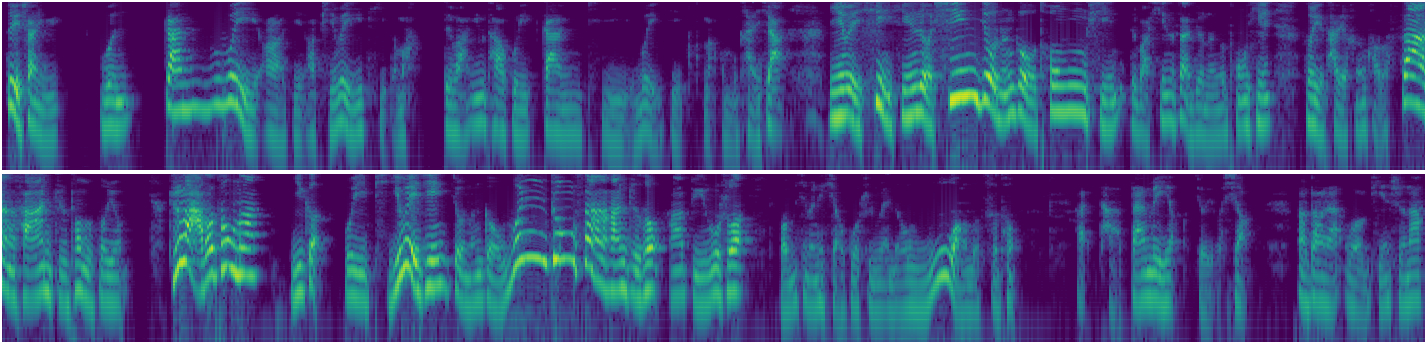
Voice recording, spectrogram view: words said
最善于温肝胃二经啊，脾胃一体的嘛，对吧？因为它归肝脾胃经。那我们看一下，因为性心热，心就能够通心，对吧？心散就能够通心，所以它有很好的散寒止痛的作用。止哪的痛呢？一个归脾胃经就能够温中散寒止痛啊，比如说我们前面那小故事里面的吴王的腹痛，哎，它单味药就有效。那当然，我们平时呢，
